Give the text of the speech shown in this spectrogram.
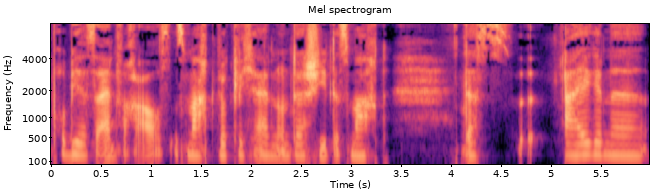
Probier es einfach aus. Es macht wirklich einen Unterschied. Es macht das eigene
